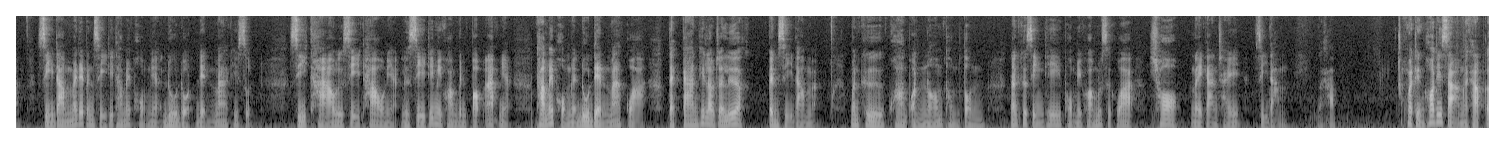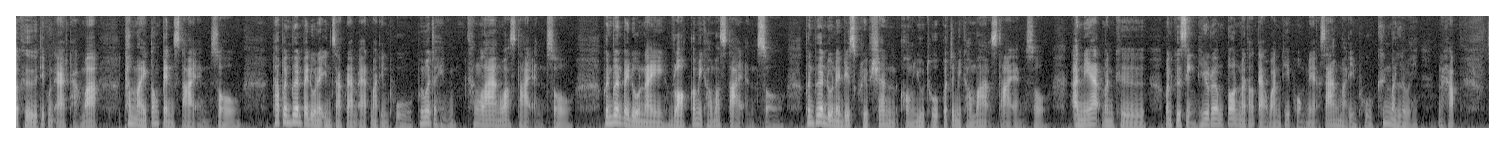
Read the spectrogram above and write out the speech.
สีดำไม่ได้เป็นสีที่ทำให้ผมเนี่ยดูโดดเด่นมากที่สุด สีขาวหรือสีเทาเนี่ยหรือสีที่มีความเป็นป๊อปอัพเนี่ยทำให้ผมเนี่ยดูเด่นมากกว่า แต่การที่เราจะเลือก เป็นสีดำอะมันคือความอ่อนน้อมถ่อมตน นั่นคือสิ่งที่ผมมีความรู้สึกว่าชอบในการใช้สีดำนะครับ มาถึงข้อที่ 3 นะครับ ก็คือที่คุณแอชถามว่าทำไมต้องเป็นสไตล์แอนด์โซถ้าเพื่อนๆไปดูใน Instagram แอดมาตินพูเพื่อนๆจะเห็นข้างล่างว่า Style and Soul เพื่อนๆไปดูใน Vlog ก็มีคำว่า Style and Soul เพื่อนๆดูใน Description ของ YouTube ก็จะมีคำว่า Style and Soul อันนี้มันคือ มันคือสิ่งที่เริ่มต้นมาตั้งแต่วันที่ผมเนี่ยสร้างมาตินพูขึ้นมาเลยนะครับ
